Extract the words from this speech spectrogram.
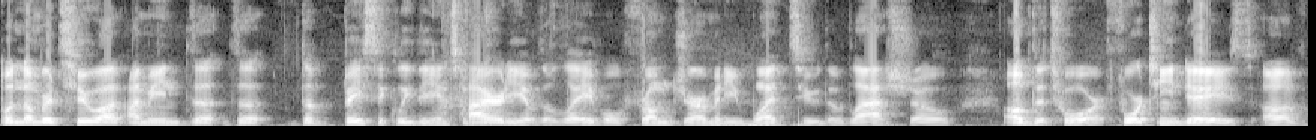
but number two I, I mean the the the basically the entirety of the label from Germany went to the last show of the tour. Fourteen days of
